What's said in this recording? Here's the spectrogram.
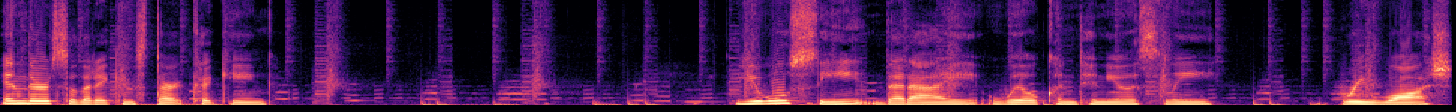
in there so that it can start cooking. You will see that I will continuously rewash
